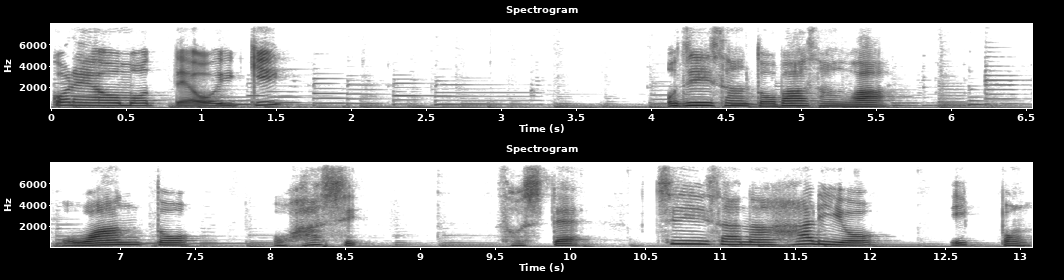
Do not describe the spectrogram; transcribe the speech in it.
これを持ってお行き。おじいさんとおばあさんはお椀とお箸そして小さな針を一本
